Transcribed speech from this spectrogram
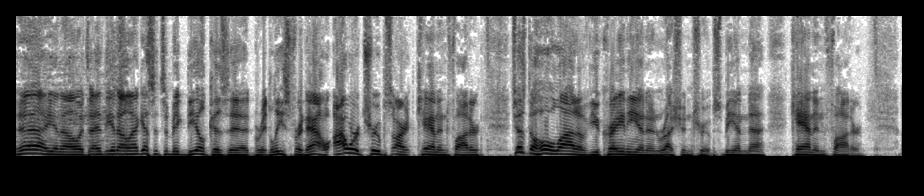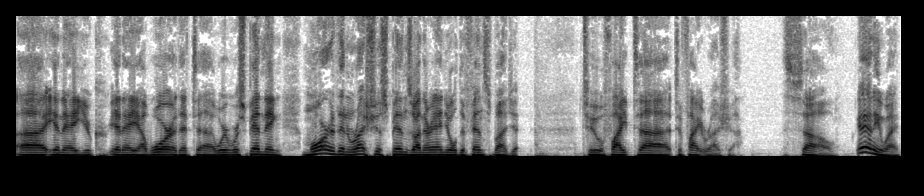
Yeah, you know, it's uh, you know, I guess it's a big deal because uh, at least for now, our troops aren't cannon fodder. Just a whole lot of Ukrainian and Russian troops being uh, cannon fodder. Uh, in a in a, a war that uh, we're, we're spending more than Russia spends on their annual defense budget to fight uh, to fight Russia. So anyway,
